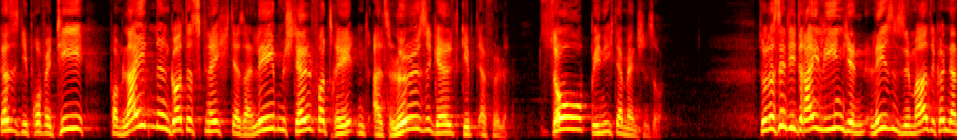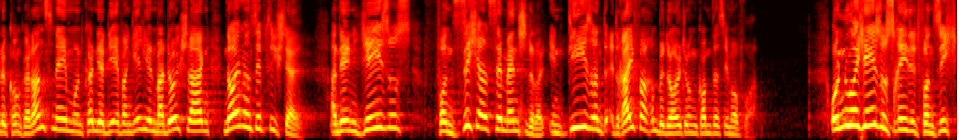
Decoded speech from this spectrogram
dass ich die Prophetie vom leidenden Gottesknecht, der sein Leben stellvertretend als Lösegeld gibt, erfülle. So bin ich der Menschensohn. So, das sind die drei Linien. Lesen Sie mal, Sie können ja eine Konkurrenz nehmen und können ja die Evangelien mal durchschlagen. 79 Stellen, an denen Jesus von sich als der Menschen. In diesen dreifachen Bedeutungen kommt das immer vor. Und nur Jesus redet von sich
